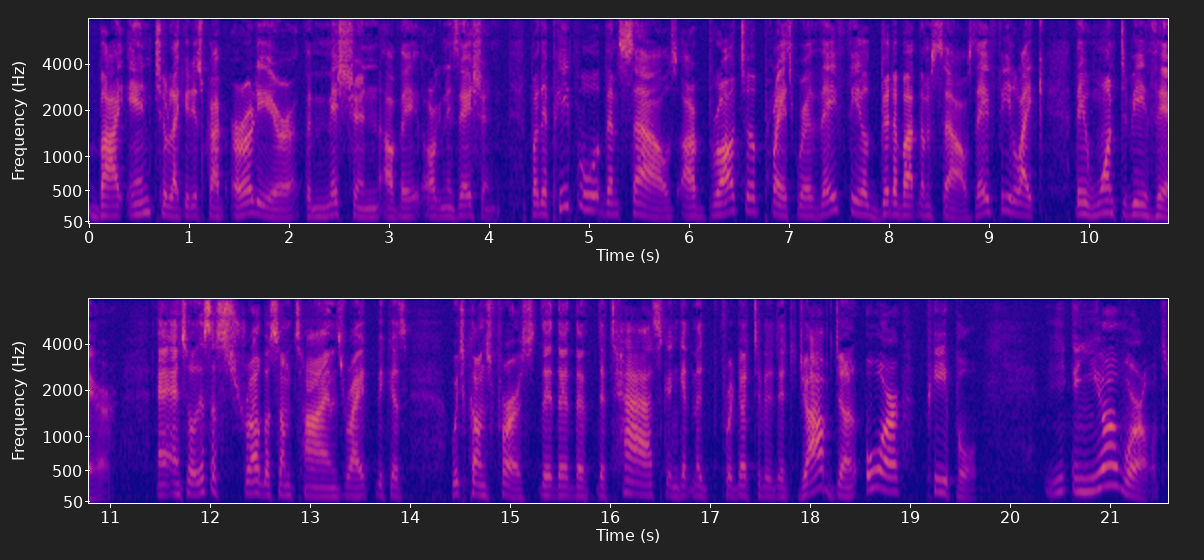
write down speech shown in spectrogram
buy into, like you described earlier, the mission of the organization, but the people themselves are brought to a place where they feel good about themselves. They feel like they want to be there. And, and so there's a struggle sometimes, right? Because which comes first, the, the, the, the task and getting the productivity, the job done, or people? In your world,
